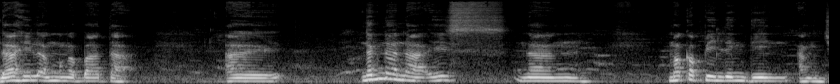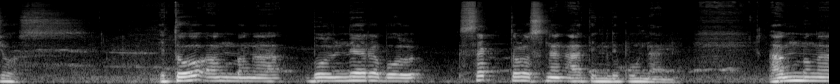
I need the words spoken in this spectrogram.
dahil ang mga bata ay nagnanais ng makapiling din ang Diyos. Ito ang mga vulnerable sectors ng ating lipunan. Ang mga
